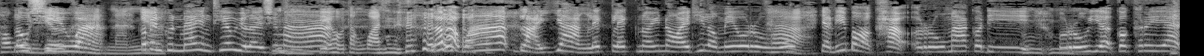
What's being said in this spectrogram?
ข้อมูลเยอะขนาดนั้นก็เป็นคุณแม่ยังเที่ยวอยู่เลยใช่ไหมเที่ยวทั้งวัน แล้วแบบว่าหลายอย่างเล็กๆ น้อยๆ ที่เราไม่รู้ อย่างที่บอกค่ะ รู้มากก็ดี รู้เยอะก็เครียด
